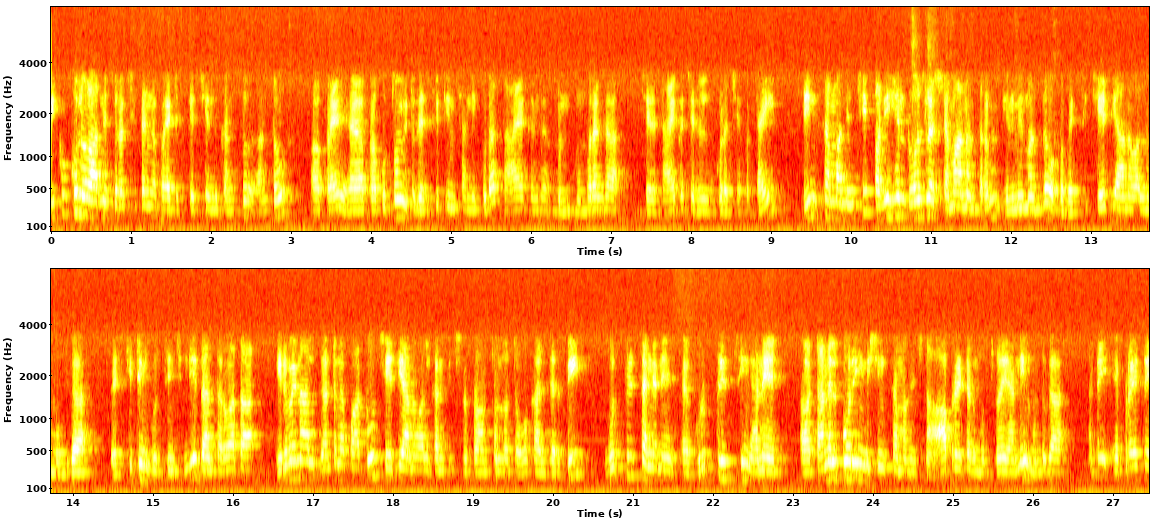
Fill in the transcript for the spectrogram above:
చిక్కుకున్న వారిని సురక్షితంగా బయటకు తెచ్చేందుకు అంటూ అంటూ ప్రై- ప్రభుత్వం ఇటు రెస్క్యూ టీమ్స్ అన్ని కూడా సహాయకంగా ముం- ముమ్మరంగా చే- సహాయక చర్యలను కూడా చేపట్టాయి. దీనికి సంబంధించి పదిహేను రోజుల శ్రమ అనంతరం ఎనిమిది మందిలో ఒక వ్యక్తి చేతి ఆనవాళ్ళను ముందుగా రెస్క్యూ టీం గుర్తించింది. దాని తర్వాత ఇరవై నాలుగు గంటల పాటు చేతి ఆనవాళ్ళు కనిపించిన ప్రాంతంలో తవ్వకాలు జరిపి గుర్ప్రీత్ సింగ్ అనే గుర్ప్రీత్ సింగ్ అనే టనల్ పోరింగ్ మిషన్ సంబంధించిన ఆపరేటర్ ముద్రయాన్ని ముందుగా అంటే ఎప్పుడైతే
